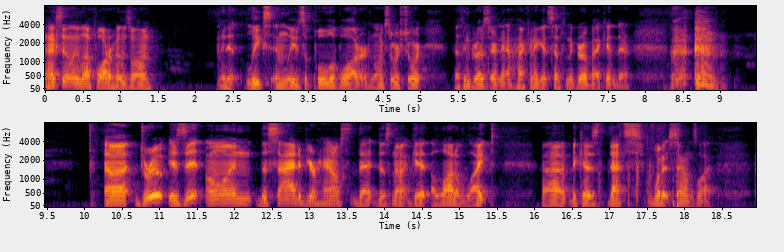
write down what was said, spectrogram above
I accidentally left water hose on. and it leaks and leaves a pool of water. Long story short, nothing grows there now. How can I get something to grow back in there? uh, Drew, is it on the side of your house that does not get a lot of light? Uh, because that's what it sounds like.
